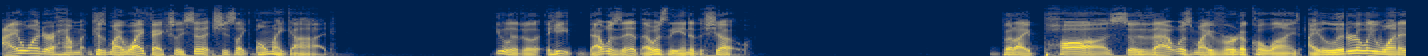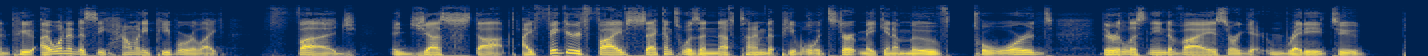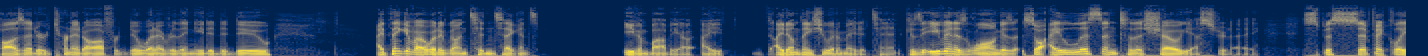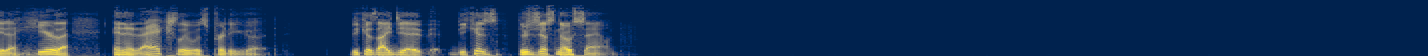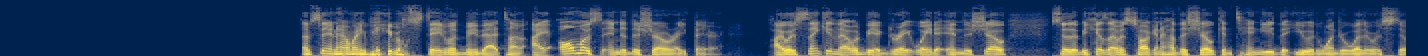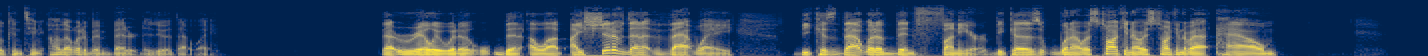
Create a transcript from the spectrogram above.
I wonder how much cuz my wife actually said that. She's like, "Oh my god." He literally he that was it. That was the end of the show but I paused. So that was my vertical lines. I literally wanted I wanted to see how many people were like fudge and just stopped. I figured 5 seconds was enough time that people would start making a move towards their listening device or get ready to pause it or turn it off or do whatever they needed to do. I think if I would have gone 10 seconds even Bobbi, I, I I don't think she would have made it 10 because even as long as so I listened to the show yesterday specifically to hear that and it actually was pretty good because I did because there's just no sound. I'm saying how many people stayed with me that time. I almost ended the show right there. I was thinking that would be a great way to end the show so that because I was talking how the show continued, that you would wonder whether it was still continuing. Oh, that would have been better to do it that way. That really would have been a lot. I should have done it that way because that would have been funnier. Because when I was talking, I was talking about how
